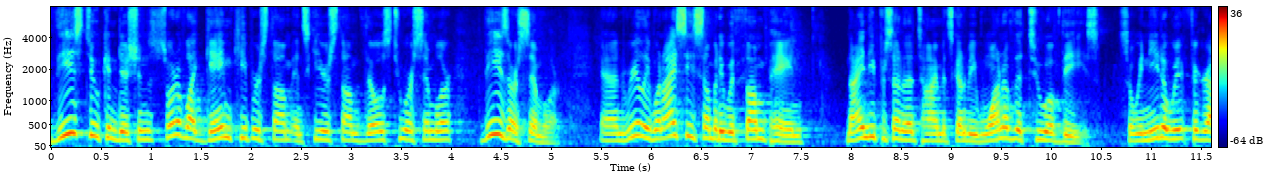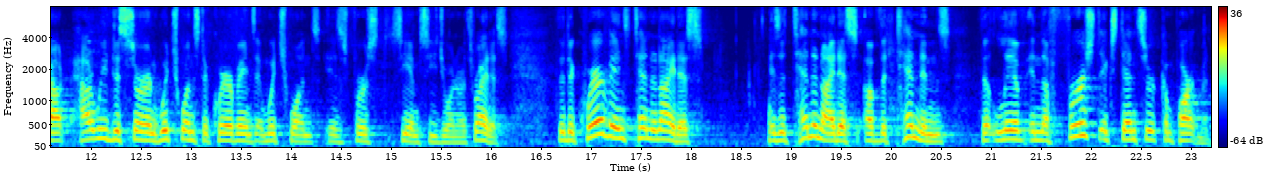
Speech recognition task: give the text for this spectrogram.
These two conditions, sort of like gamekeeper's thumb and skier's thumb, those two are similar. These are similar. And really, when I see somebody with thumb pain, 90% of the time it's going to be one of the two of these. So we need to figure out how do we discern which one's de Quervain's and which one's is first CMC joint arthritis. The de Quervain's tendonitis is a tendonitis of the tendons that live in the first extensor compartment.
